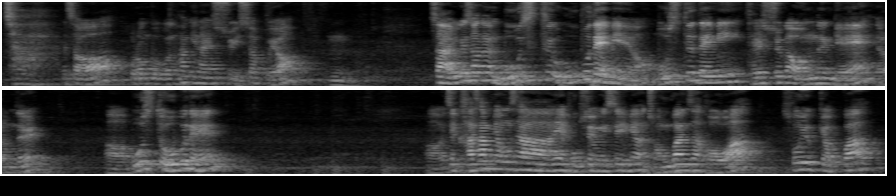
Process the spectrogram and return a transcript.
자, 그래서 그런 부분 확인할 수 있었고요. 음. 자, 여기서는 most of them이에요. most them이 될 수가 없는 게 여러분들 어, most of는 어, 이제 가산명사의 복수형이 쓰이면 정관사 더와 소유격과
